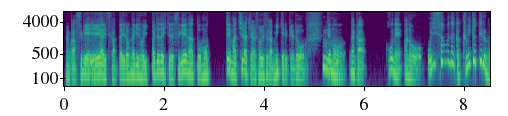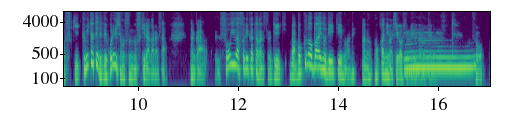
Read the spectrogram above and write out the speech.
なんかすげえ AI 使ったいろんな技術がいっぱい出てきててすげえなと思って、まあ、チラチラそういう人が見てるけど、でも、なんか、ここね、あの、おじさんはなんか組み立てるの好き、組み立ててデコレーションするの好きだからさ、なんか、そういう遊び方なんですよ、D、まあ僕の場合の DTM はね、あの、他には違う人もいるだろうけど、どそう。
